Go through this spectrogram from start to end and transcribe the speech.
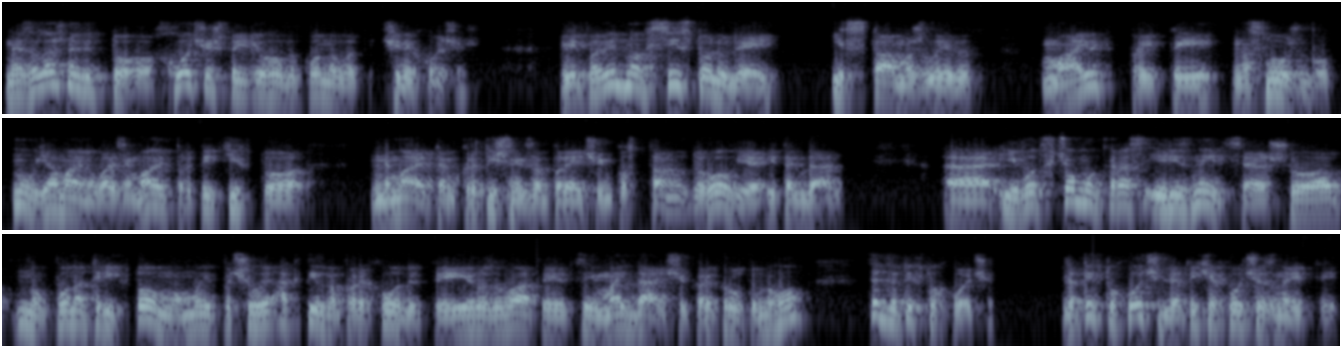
незалежно від того, хочеш ти його виконувати чи не хочеш. Відповідно, всі 100 людей із 100 можливих мають прийти на службу. Ну я маю на увазі, мають прийти ті, хто не мають там критичних заперечень по стану здоров'я і так далі. Е, і от в цьому якраз і різниця, що ну понад рік тому ми почали активно переходити і розвивати цей майданчик рекрутингу. Це для тих, хто хоче. Для тих, хто хоче, для тих, як хоче знайти.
